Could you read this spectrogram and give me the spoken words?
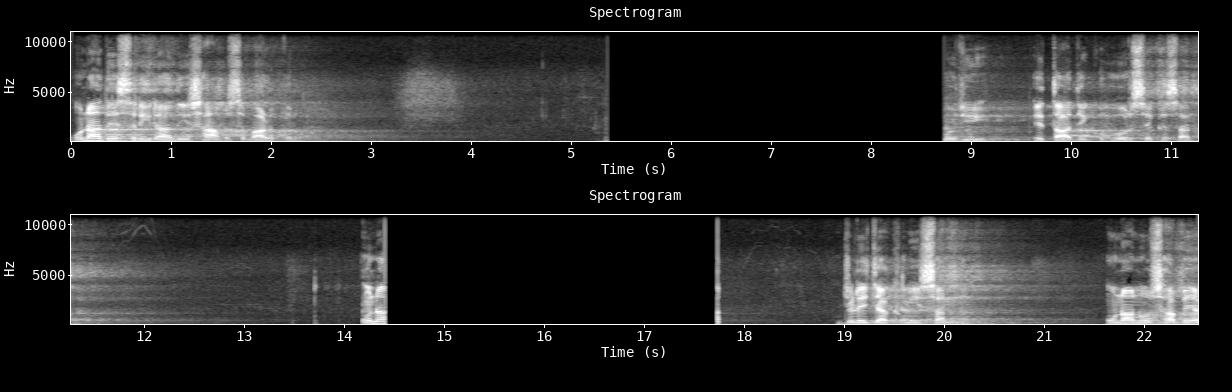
ਉਹਨਾਂ ਦੇ ਸਰੀਰਾਂ ਦੀ ਸਾਂਭ ਸੰਭਾਲ ਕਰੋ। ਗੁਰੂ ਜੀ, ਇਹ ਤਾਦਿਕ ਹੋਰ ਸਿੱਖ ਸਨ ਉਹਨਾਂ ਜਿਹੜੇ ਜ਼ਖਮੀ ਸਨ, ਉਹਨਾਂ ਨੂੰ ਸਾਂਭਿਆ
